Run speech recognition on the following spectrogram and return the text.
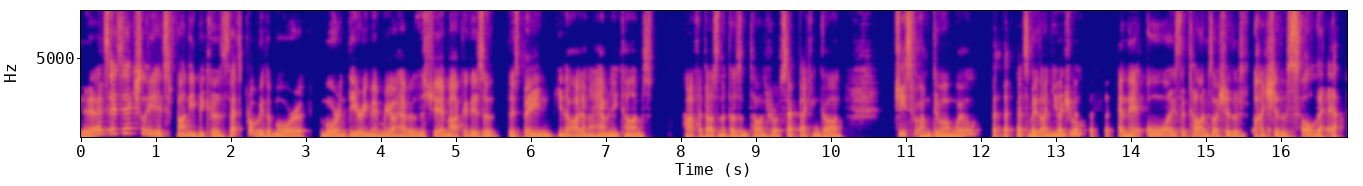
Yeah, it's it's actually it's funny because that's probably the more more endearing memory I have of the share market is that there's been you know I don't know how many times half a dozen a dozen times where I've sat back and gone, geez, I'm doing well. That's a bit unusual. And they're always the times I should have I should have sold out.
